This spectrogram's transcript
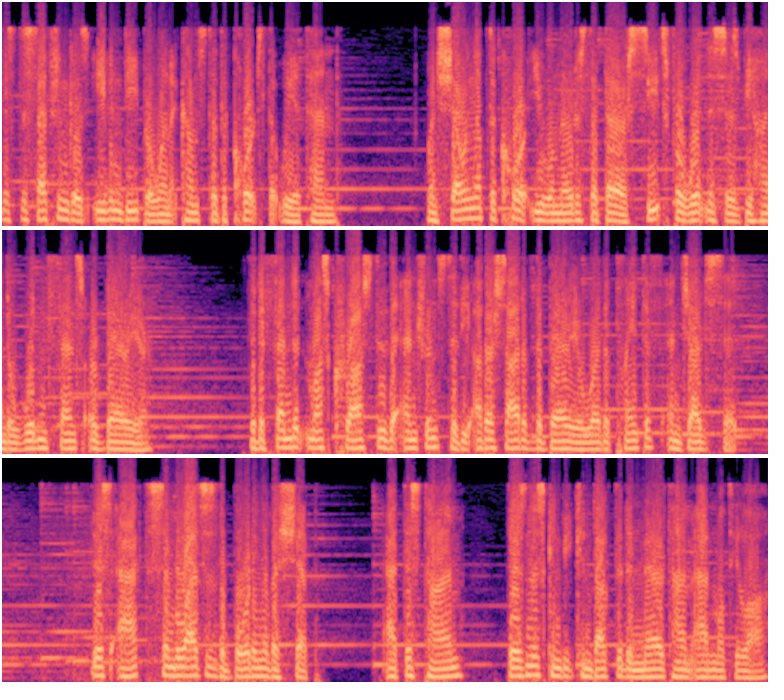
This deception goes even deeper when it comes to the courts that we attend. When showing up to court, you will notice that there are seats for witnesses behind a wooden fence or barrier. The defendant must cross through the entrance to the other side of the barrier where the plaintiff and judge sit. This act symbolizes the boarding of a ship. At this time, business can be conducted in maritime admiralty law.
